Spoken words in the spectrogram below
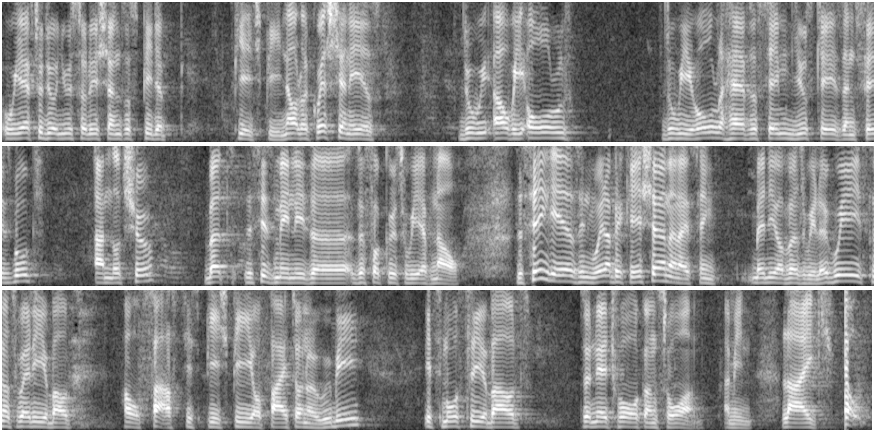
We have to do a new solution to speed up PHP. Now the question is, do we, are we all, do we all have the same use case as Facebook? I'm not sure, but this is mainly the, the focus we have now. The thing is, in web application, and I think many of us will agree, it's not really about how fast is PHP or Python or Ruby. It's mostly about the network and so on. I mean, like, oh,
